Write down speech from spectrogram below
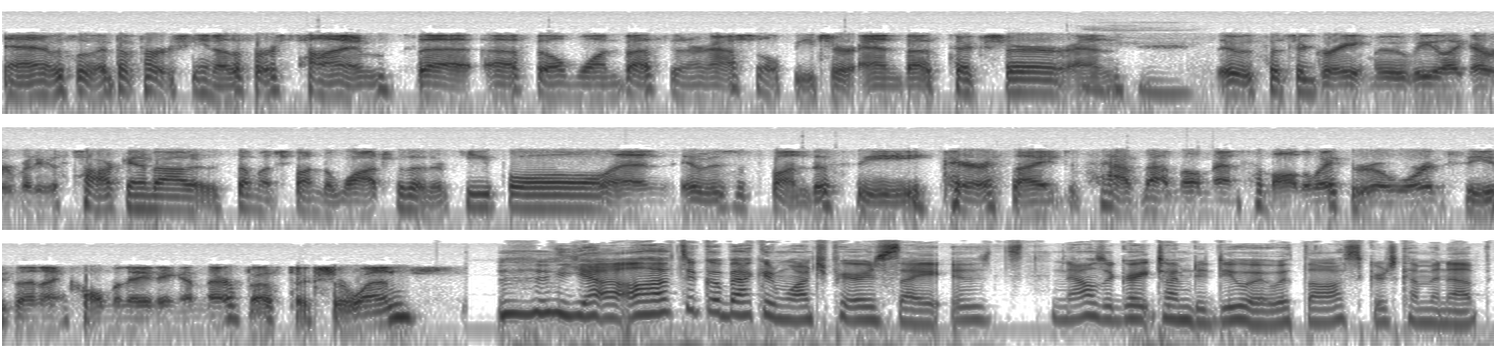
And it was the first you know the first time that a film won best international feature and best picture. And mm-hmm. it was such a great movie. Like everybody was talking about it. it was so much fun to watch with other people. And it was just fun to see parasite just have that momentum all the way through awards season and culminating in their best picture win yeah, I'll have to go back and watch Parasite. It's, now's a great time to do it with the Oscars coming up.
